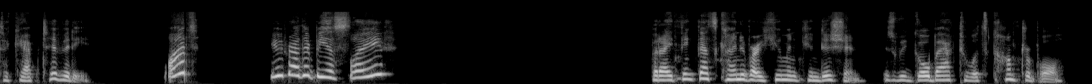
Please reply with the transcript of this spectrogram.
to captivity. What? You'd rather be a slave? But I think that's kind of our human condition is we go back to what's comfortable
